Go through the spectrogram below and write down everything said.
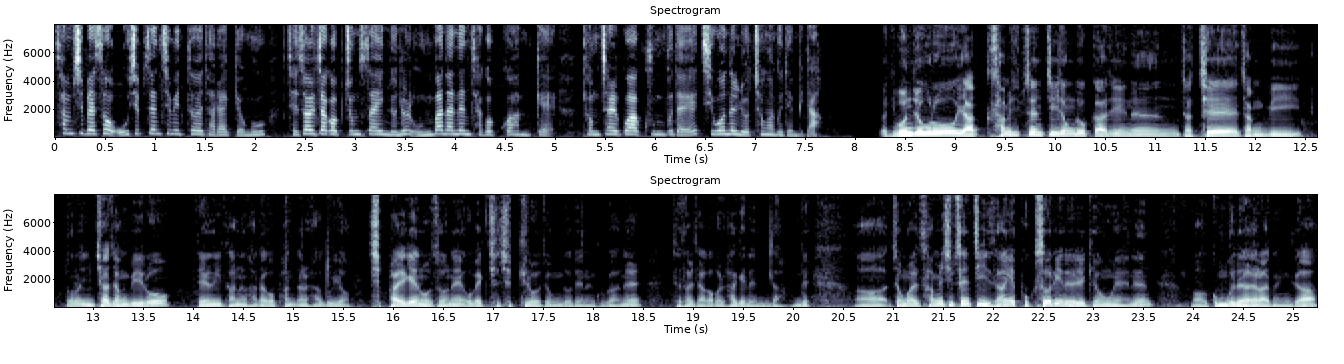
30에서 50cm에 달할 경우 제설 작업 중 쌓인 눈을 운반하는 작업과 함께 경찰과 군부대에 지원을 요청하게 됩니다. 기본적으로 약 30cm 정도까지는 자체 장비 또는 임차 장비로 대응이 가능하다고 판단을 하고요. 18개 노선에 570km 정도 되는 구간을 제설 작업을 하게 됩니다. 근데 어, 정말 30cm 이상의 폭설이 내릴 경우에는 어, 군부대라든가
